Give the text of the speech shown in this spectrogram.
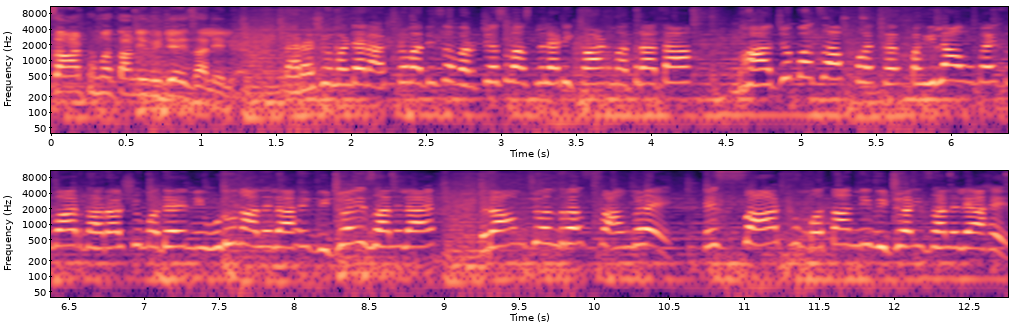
साठ मतांनी विजयी झालेले धाराशिव म्हणजे राष्ट्रवादीचं वर्चस्व असलेलं ठिकाण मात्र आता भाजपचा पहिला उमेदवार धाराशिवमध्ये निवडून आलेला आहे विजयी झालेला आहे. रामचंद्र सांगळे हे साठ मतांनी विजयी झालेले आहेत.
